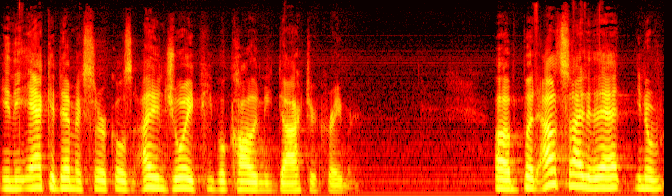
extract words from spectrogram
in the academic circles, I enjoy people calling me Dr. Kramer. Uh, but outside of that, you know,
